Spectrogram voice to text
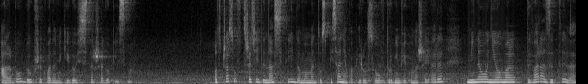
albo był przekładem jakiegoś starszego pisma. Od czasów trzeciej dynastii do momentu spisania papirusu w II wieku naszej ery minęło nieomal dwa razy tyle,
